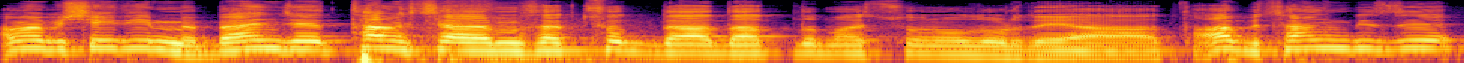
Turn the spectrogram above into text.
Ama bir şey diyeyim mi? Bence tank çağırmasak çok daha tatlı maç sonu olurdu ya. Abi tank bizi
